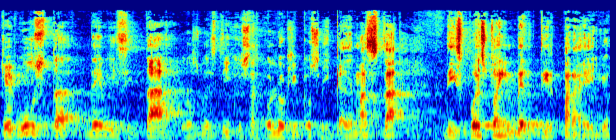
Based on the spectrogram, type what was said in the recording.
que gusta de visitar los vestigios arqueológicos y que además está dispuesto a invertir para ello,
